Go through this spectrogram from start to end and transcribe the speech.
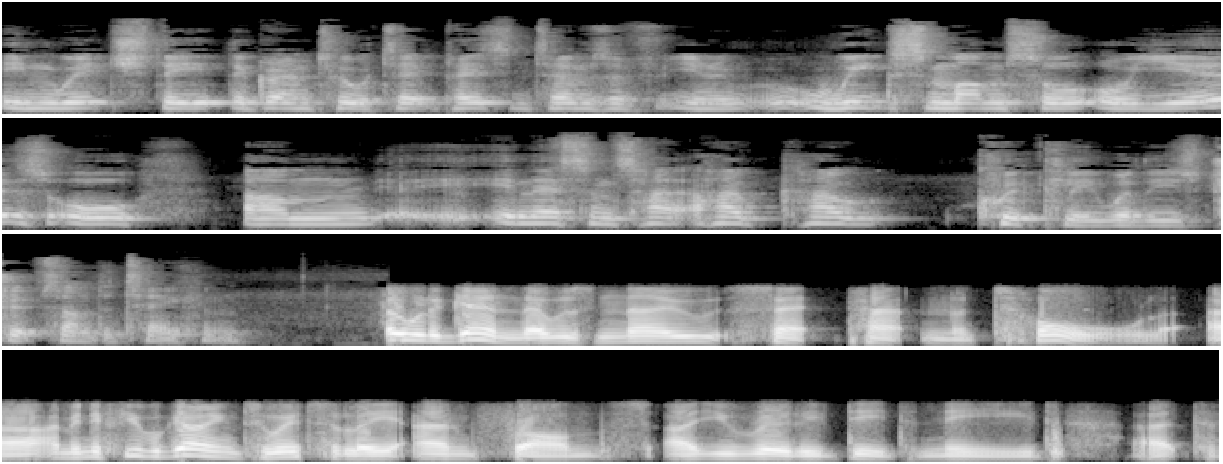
in which the, the Grand Tour would take place in terms of you know weeks, months, or, or years, or um, in essence, how, how, how quickly were these trips undertaken? Oh, well, again, there was no set pattern at all. Uh, I mean, if you were going to Italy and France, uh, you really did need uh, to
